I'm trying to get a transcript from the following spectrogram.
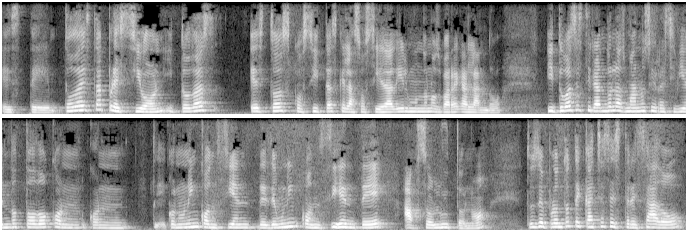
Este, toda esta presión y todas estas cositas que la sociedad y el mundo nos va regalando y tú vas estirando las manos y recibiendo todo con, con, con un inconsciente, desde un inconsciente absoluto, ¿no? Entonces de pronto te cachas estresado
